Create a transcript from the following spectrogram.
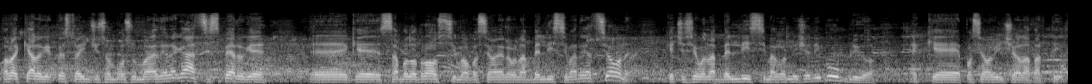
Però è chiaro che questo ha inciso un po' sul male dei ragazzi, spero che, eh, che sabato prossimo possiamo avere una bellissima reazione, che ci sia una bellissima cornice di pubblico e che possiamo vincere la partita.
